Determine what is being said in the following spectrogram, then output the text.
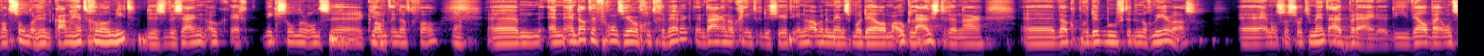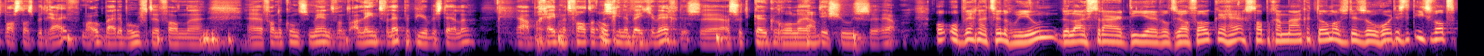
Want zonder hun kan het gewoon niet. Dus we zijn ook echt niks zonder onze klant in dat geval. Ja. Ehm, en, en dat heeft voor ons heel erg goed gewerkt. En daarin ook geïntroduceerd in een abonnementsmodel. Maar ook luisteren naar welke productbehoefte er nog meer was. Eh, en ons assortiment uitbreiden, die wel bij ons past als bedrijf, maar ook bij de behoeften van, eh, eh, van de consument. Want alleen toiletpapier bestellen, ja, op een gegeven moment valt dat misschien een beetje weg. Dus een soort keukenrollen, Ja. tissues. ja. Op, op weg naar 20 miljoen. De luisteraar die wil zelf ook hè, stappen gaan maken. Thomas, als je dit zo hoort, is dit iets wat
